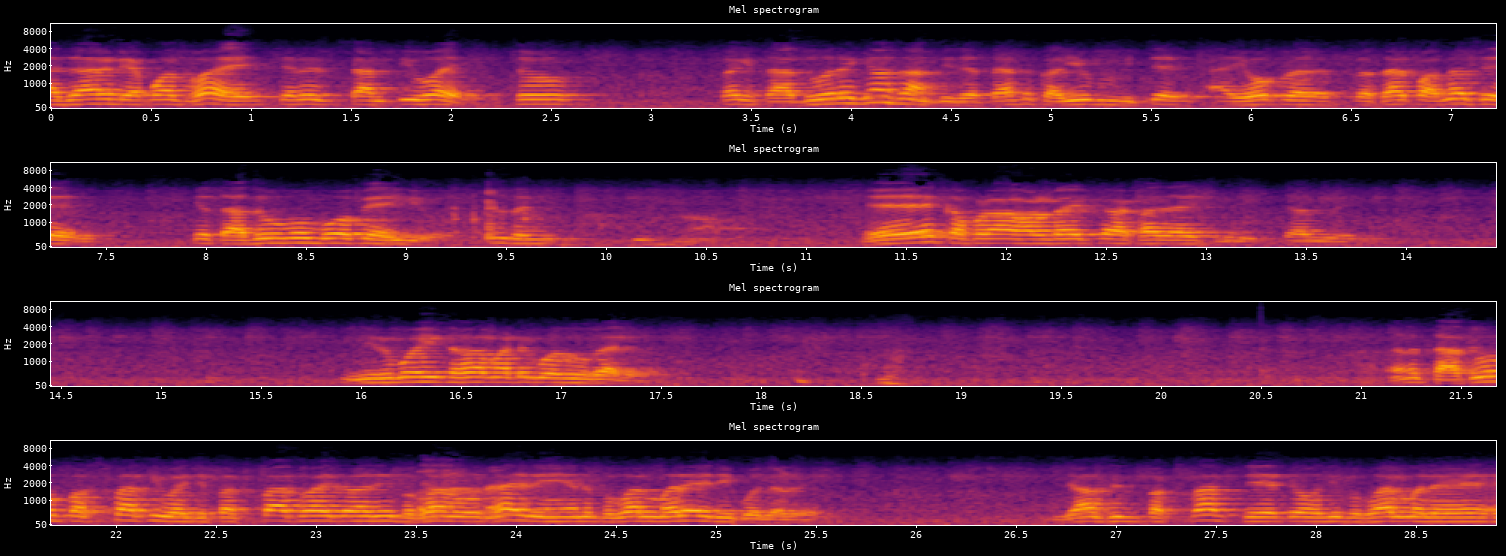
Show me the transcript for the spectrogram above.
હજારે બે પાંચ હોય, ત્યારે શાંતિ હોય, તો બાકી સાધુઓને ક્યાં શાંતિ છે? ત્યારે તો કળિયુગ વિચાર એવો પ્રસાર પામે છે કે સાધુઓમાં મોહ પહેરી ગયો. શું થયું? એ કપડા ઓલરાઈટ રાખવા જાય છે. નિર્મોહી થવા માટે મોઢું ઉગાડ્યો અને સાધુઓ પક્ષપાતી હોય છે. પક્ષપાત હોય તો ભગવાન ઓળખાય નહીં અને ભગવાન મળે નહીં કોઈ દળે જ્યાં સુધી પક્ષપાત છે, ત્યાં સુધી ભગવાન મળે.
